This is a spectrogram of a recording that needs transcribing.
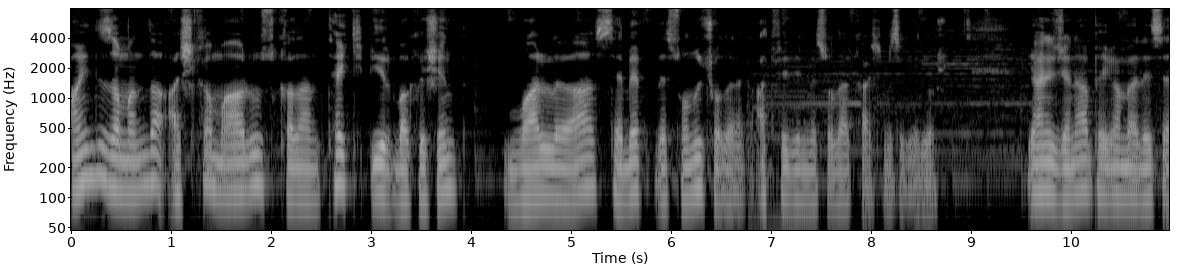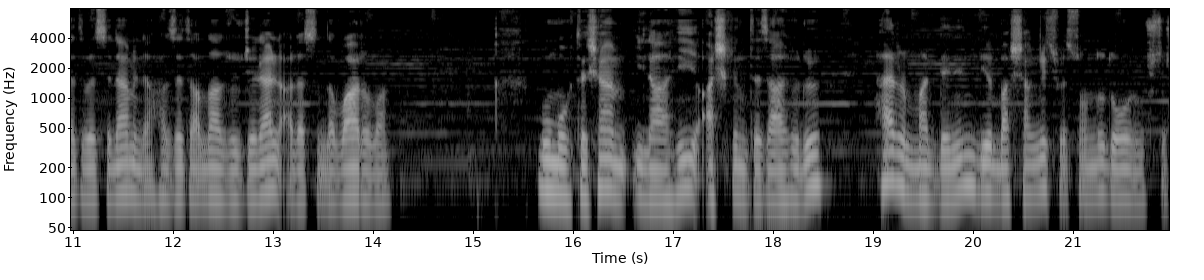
aynı zamanda aşka maruz kalan tek bir bakışın varlığa sebep ve sonuç olarak atfedilmesi olarak karşımıza geliyor. Yani Cenab-ı Peygamber Aleyhisselatü Vesselam ile Hz. Allah Zülcelal arasında var olan bu muhteşem ilahi aşkın tezahürü her maddenin bir başlangıç ve sonunu doğurmuştur.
